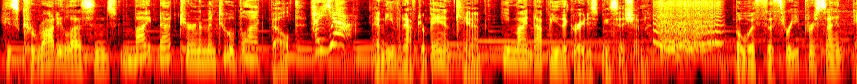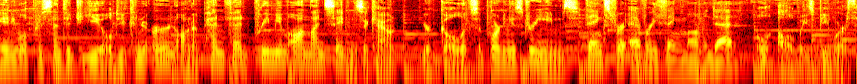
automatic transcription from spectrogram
His karate lessons might not turn him into a black belt. Hi-ya! And even after band camp, he might not be the greatest musician. But with the 3% annual percentage yield you can earn on a PenFed premium online savings account, your goal of supporting his dreams. Thanks for everything, Mom and Dad. Will always be worth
